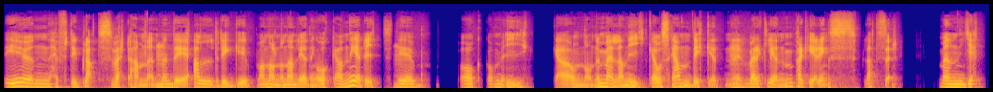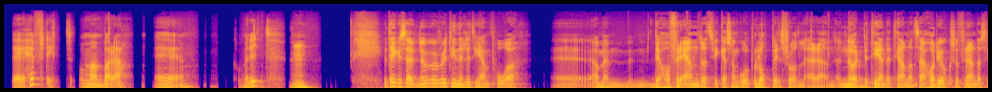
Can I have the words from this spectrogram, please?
det är ju en häftig plats, Värtahamnen, Mm. men det är aldrig man har någon anledning att åka ner dit. Det är Mm. bakom ICA, och någon, mellan ICA och Scandic, ett- Mm. verkligen parkeringsplatser. Men jättehäftigt om man bara eh, kommer dit. Mm. Jag tänker så här, nu har vi varit inne lite grann på eh, ja, men det har förändrats vilka som går på loppis från här nördbeteende till annat. Så här, har det också förändrats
